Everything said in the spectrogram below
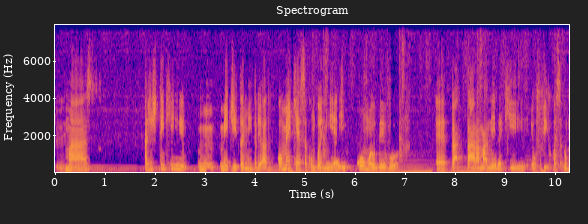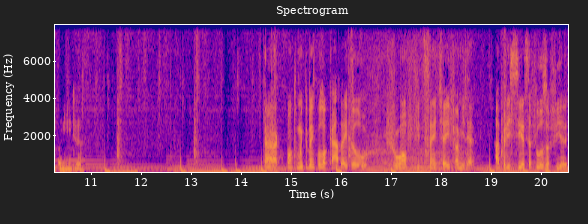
Sim. Mas a gente tem que medir também, tá ligado? Como é que é essa companhia e como eu devo é, tratar a maneira que eu fico com essa companhia, entendeu? Caraca, ponto muito bem colocado aí pelo João Fificente aí, família. Aprecia essa filosofia.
